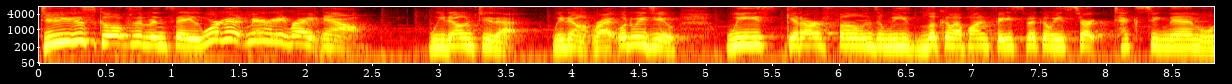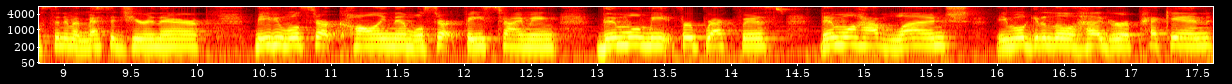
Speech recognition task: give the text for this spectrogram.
Do you just go up to them and say we're getting married right now. We don't do that we don't, right? What do we do? We get our phones and we look them up on Facebook and we start texting them. We'll send them a message here and there. Maybe we'll start calling them. We'll start FaceTiming. Then we'll meet for breakfast. Then we'll have lunch. Maybe we'll get a little hug or a peck in.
